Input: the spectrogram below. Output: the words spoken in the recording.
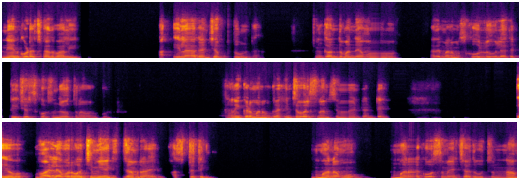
నేను కూడా చదవాలి. ఇలాగని చెప్తూ ఉంటారు. ఇంకొంతమంది ఏమో అదే మనం స్కూల్ లేకపోతే టీచర్స్ కోసం చదువుతున్నాం అనుకుంటాం కానీ ఇక్కడ మనం గ్రహించవలసిన అంశం ఏంటంటే వాళ్ళెవరో వచ్చి మీ ఎగ్జామ్ రాయరు ఫస్ట్ థింగ్. మనము మన కోసమే చదువుతున్నాం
